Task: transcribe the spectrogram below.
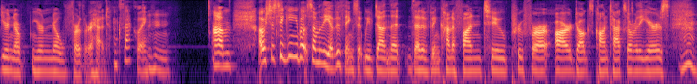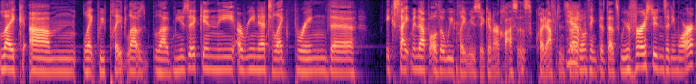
you're no you're no further ahead. Exactly. Mm-hmm. Um, I was just thinking about some of the other things that we've done that that have been kind of fun to proof for our, our dogs' contacts over the years. Like um, like we played loud loud music in the arena to like bring the excitement up. Although we play music in our classes quite often, so I don't think that that's weird for our students anymore.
